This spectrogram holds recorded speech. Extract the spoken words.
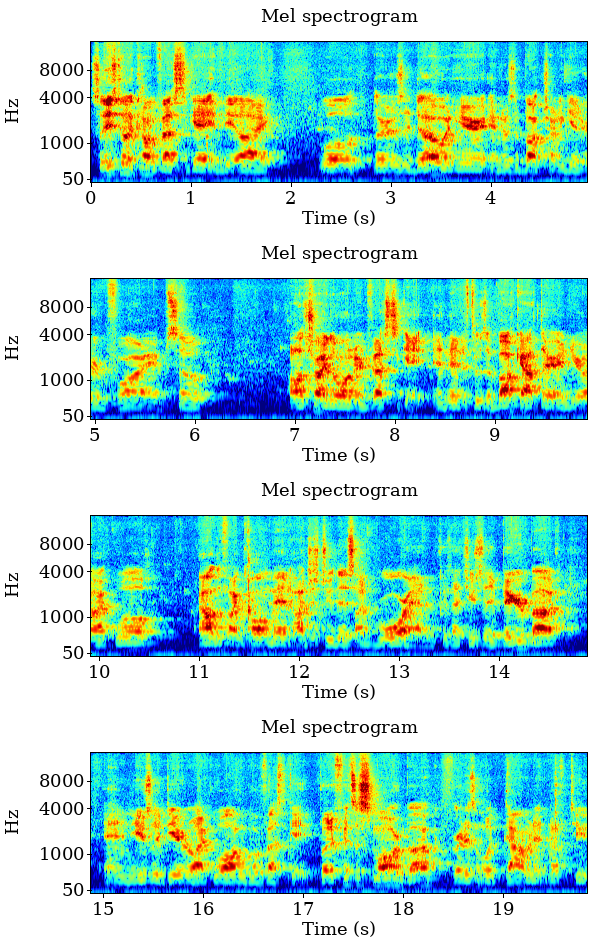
So he's gonna come investigate and be like, well, there's a doe in here and there's a buck trying to get her before I am. So I'll try to go on and investigate. And then if there's a buck out there and you're like, well, I don't know if I can call him in, I'd just do this. I'd roar at him because that's usually a bigger buck. And usually deer are like, well, I'm going to investigate. But if it's a smaller buck or it doesn't look dominant enough to you,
